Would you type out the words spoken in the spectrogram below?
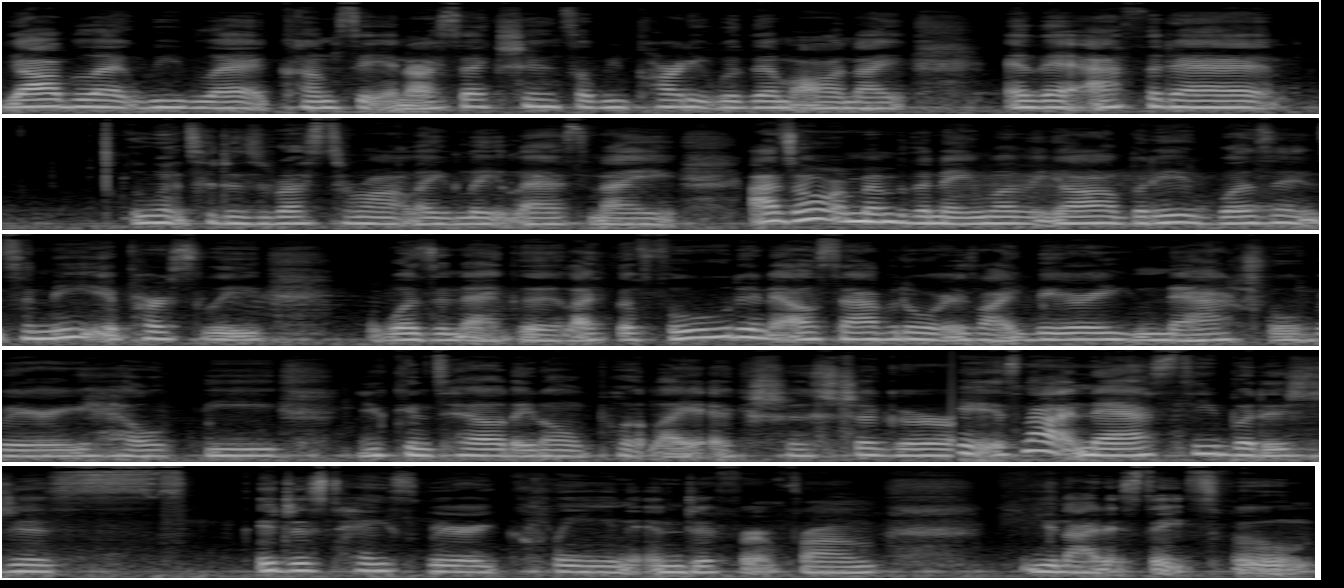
y'all black we black come sit in our section. So we partied with them all night. And then after that we went to this restaurant like late last night. I don't remember the name of it y'all but it wasn't to me it personally wasn't that good. Like the food in el salvador is like very natural very healthy. You can tell they don't put like extra sugar. It's not nasty but it's just it just tastes very clean and different from united states food.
